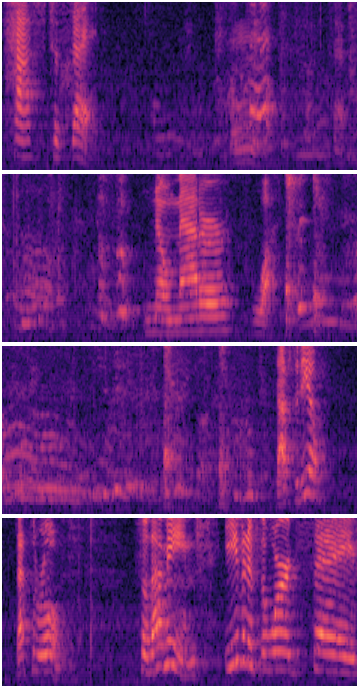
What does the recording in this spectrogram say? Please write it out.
has to say. Mm. No matter what. That's the deal. That's the rule. So that means even if the words say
